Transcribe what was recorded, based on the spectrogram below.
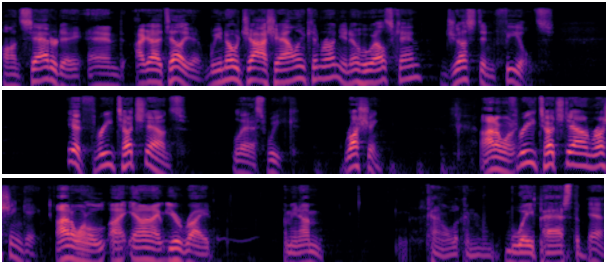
on Saturday. And I got to tell you, we know Josh Allen can run. You know who else can? Justin Fields. He had three touchdowns last week, rushing. I don't want Three touchdown rushing game. I don't want to. I, you know, I, you're right. I mean, I'm kind of looking way past the Yeah.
